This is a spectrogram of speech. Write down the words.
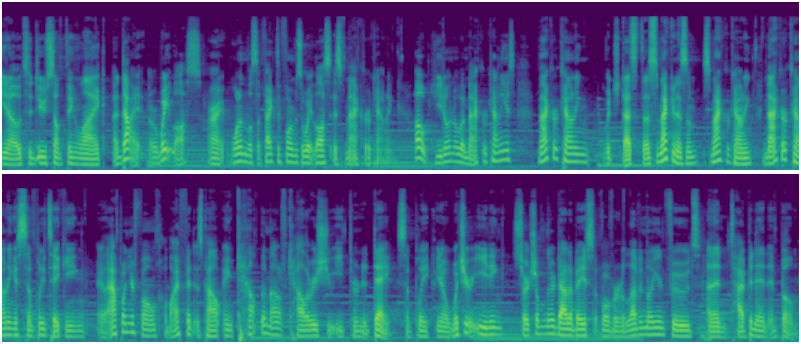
you know, to do something like a diet or weight loss. All right, one of the most effective forms of weight loss is macro counting. Oh, you don't know what macro counting is? Macro counting, which that's the mechanism, it's macro counting. Macro counting is simply taking an app on your phone called MyFitnessPal and count the amount of calories you eat during the day. Simply, you know, what you're eating, search up in their database of over 11 million foods, and then type it in and boom,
